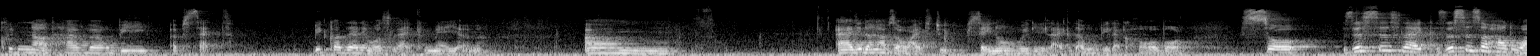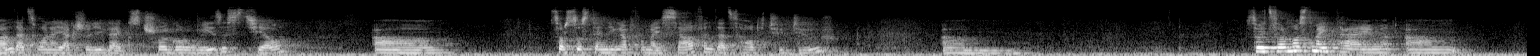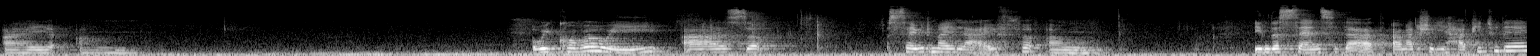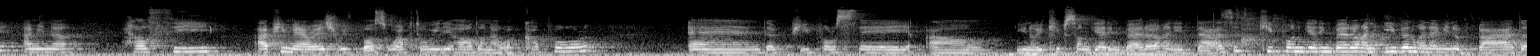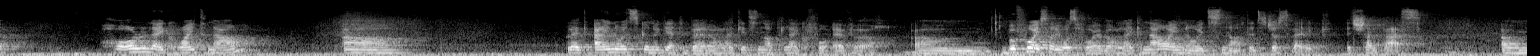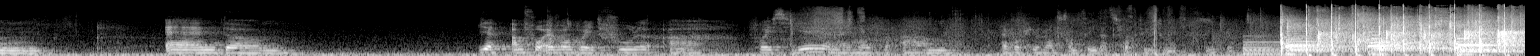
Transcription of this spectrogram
could not have her be upset because then it was like mayhem. Um, I didn't have the right to say no, really, like that would be like horrible. So this is like this is a hard one. That's one I actually like struggle with still. Um, it's also standing up for myself, and that's hard to do. Um, so it's almost my time. Um, I um, recovery has saved my life um, in the sense that I'm actually happy today. I'm in a healthy, happy marriage. We've both worked really hard on our couple, and people say, um, you know, it keeps on getting better, and it does keep on getting better. And even when I'm in a bad hole, like right now, uh, like I know it's gonna get better. Like it's not like forever. Um, before I thought it was forever. Like now I know it's not. It's just like it shall pass. Um, and um, yeah, I'm forever grateful uh, for ACA, and I hope um, I hope you heard something that spoke to you tonight. Thank you.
